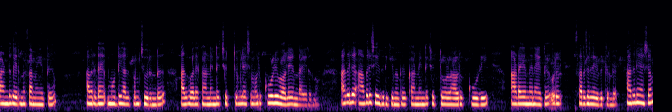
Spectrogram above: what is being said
പണ്ട് വരുന്ന സമയത്ത് അവരുടെ മുടി അല്പം ചുരുണ്ട് അതുപോലെ കണ്ണിന്റെ ചുറ്റും ലേശം ഒരു കുഴി പോലെ ഉണ്ടായിരുന്നു. അതിൽ അവർ ചെയ്തിരിക്കുന്നത് കണ്ണിന്റെ ചുറ്റുമുള്ള ആ ഒരു കുഴി അടയുന്നതിനായിട്ട് ഒരു സർജറി ചെയ്തിട്ടുണ്ട്. അതിനുശേഷം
